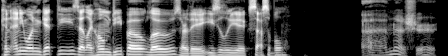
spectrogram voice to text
Can anyone get these at like Home Depot, Lowe's? Are they easily accessible? uh, I'm not sure.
